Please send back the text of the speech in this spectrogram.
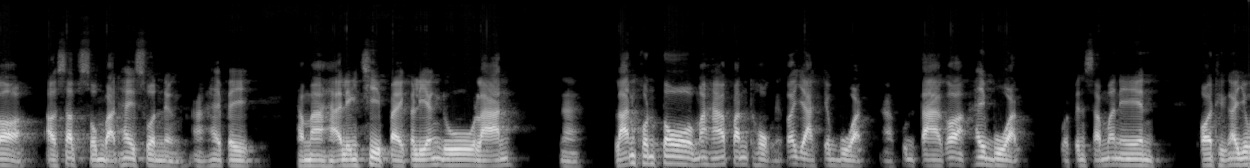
ก็เอาทรัพย์สมบัติให้ส่วนหนึ่งให้ไปทำมาหาเลี้ยงชีพไปก็เลี้ยงดูหลานนะหลานคนโตมหาปันถกเนี่ยก็อยากจะบวชคุณตาก็ให้บวชบวชเป็นสามเณรพอถึงอายุ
